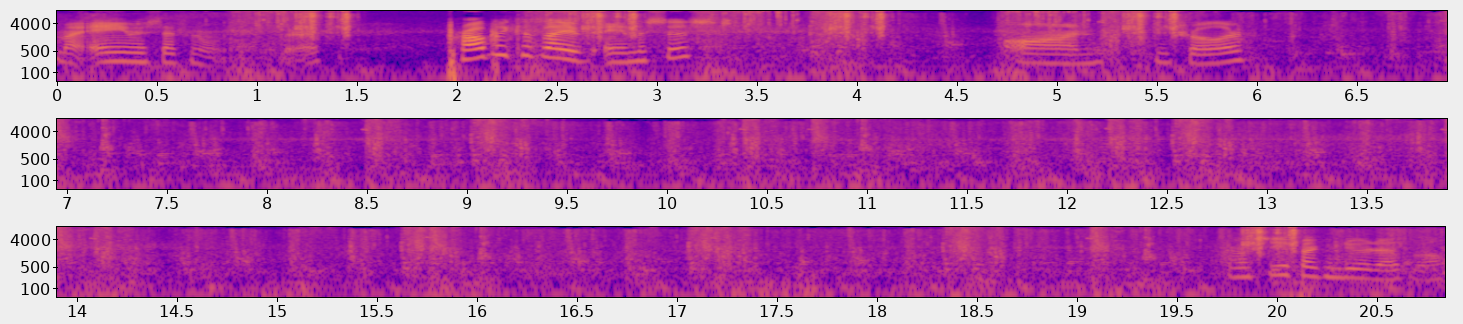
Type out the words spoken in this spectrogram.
My aim is definitely better. Probably because I have aim assist on controller. Gonna see if I can do it as well.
